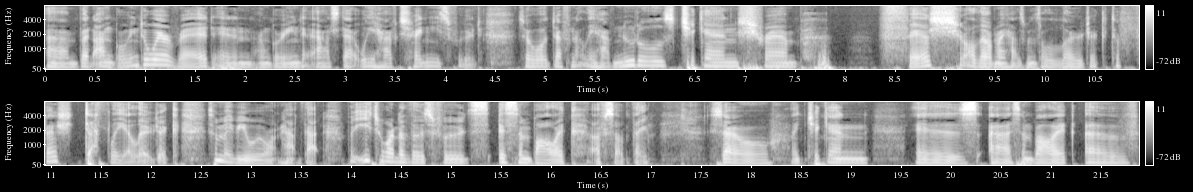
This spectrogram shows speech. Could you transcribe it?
Um, but I'm going to wear red and I'm going to ask that we have Chinese food. So, we'll definitely have noodles, chicken, shrimp, fish, although my husband's allergic to fish, deathly allergic. So maybe we won't have that. But each one of those foods is symbolic of something. So, like chicken is uh, symbolic of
